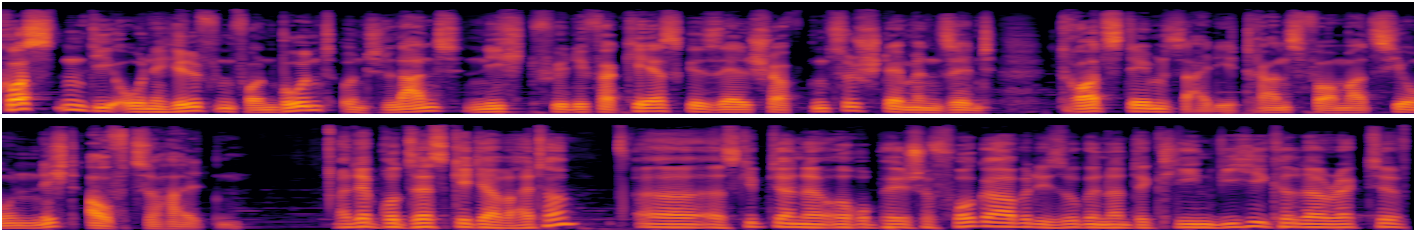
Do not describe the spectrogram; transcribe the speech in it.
Kosten, die ohne Hilfen von Bund und Land nicht für die Verkehrsgesellschaften zu stemmen sind. Trotzdem sei die Transformation nicht aufzuhalten. Der Prozess geht ja weiter. Äh, es gibt ja eine europäische Vorgabe, die sogenannte Clean Vehicle Directive,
